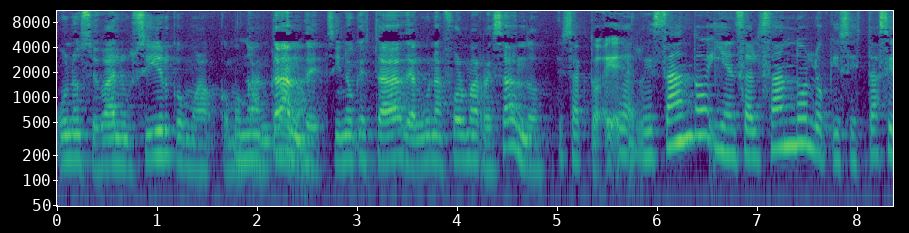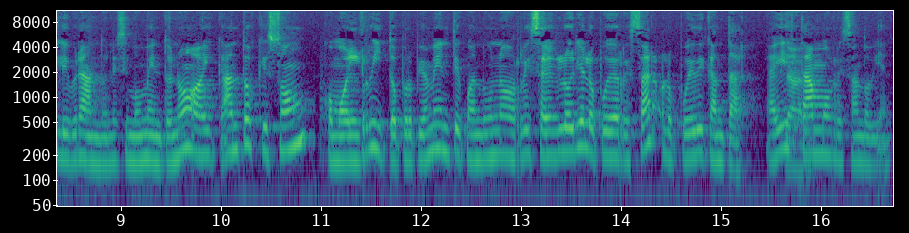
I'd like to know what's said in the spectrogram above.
uno se va a lucir como, como cantante, sino que está de alguna forma rezando. Exacto, eh, rezando y ensalzando lo que se está celebrando en ese momento, ¿no? Hay cantos que son como el rito propiamente, cuando uno reza el gloria lo puede rezar o lo puede cantar. Ahí estamos rezando bien.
